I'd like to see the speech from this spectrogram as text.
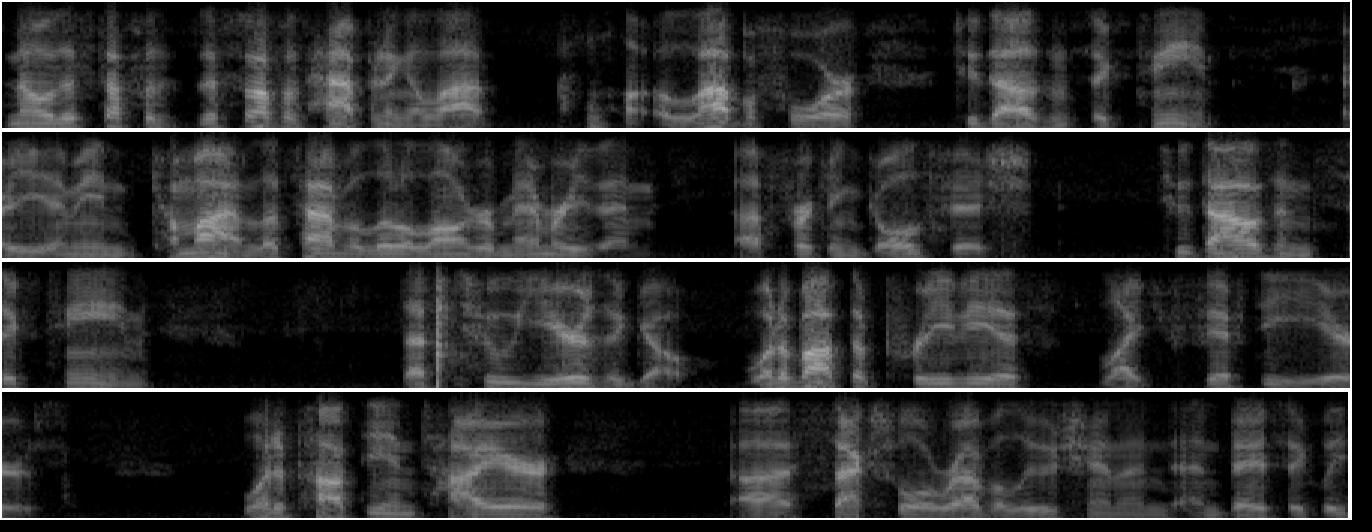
No, this stuff was this stuff was happening a lot a lot before 2016. Are you I mean, come on, let's have a little longer memory than a freaking goldfish. 2016 that's 2 years ago. What about the previous like 50 years? What about the entire uh, sexual revolution and and basically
